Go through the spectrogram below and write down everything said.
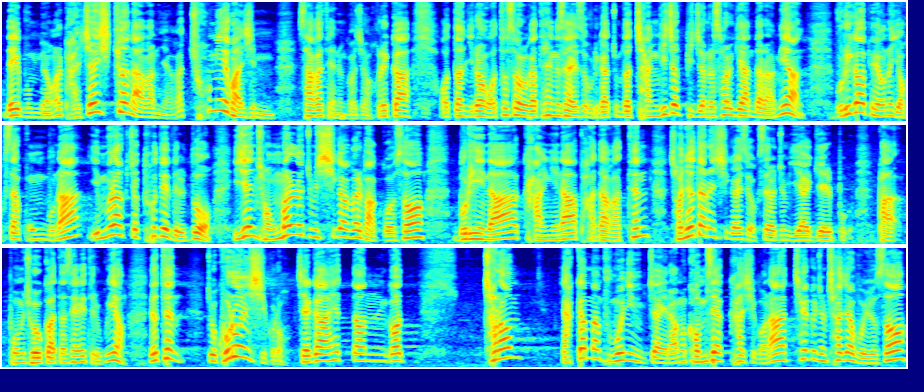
내 문명을 발전시켜 나가느냐가 초미의 관심사가 되는 거죠. 그러니까 어떤 이런 워터서울 같은 행사에서 우리가 좀 더 장기적 비전을 설계한다라면 우리가 배우는 역사 공부나 인문학적 토대들도 이젠 정말로 좀 시각을 바꿔서 물이나 강이나 바다 같은 전혀 다른 시각에서 역사를 좀 봐- 보면 좋을 것 같다는 생각이 들고요. 여튼 좀 그런 식으로 제가 했던 것처럼 약간만 부모님 입장이라면 검색하시거나 책을 좀 찾아보셔서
